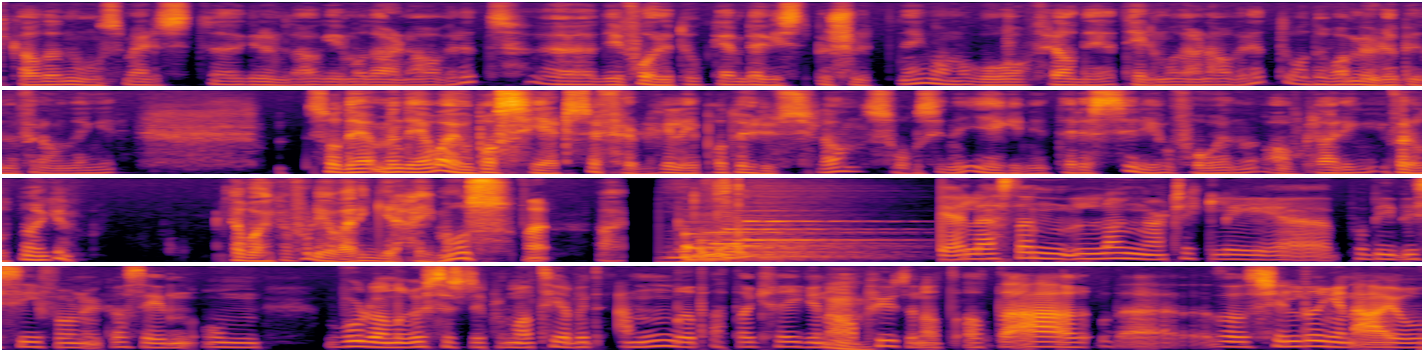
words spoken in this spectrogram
ikke hadde noen som helst grunnlag i moderne havrett. De foretok en bevisst beslutning om å gå fra det til moderne havrett, og det var mulig å begynne forhandlinger. Det, men det var jo basert selvfølgelig på at Russland så sine egne interesser i å få en avklaring i forhold til Norge. Det var ikke fordi å være grei med oss. Nei. Nei. Jeg leste en lang artikkel på BBC for en uke siden om hvordan russisk diplomati har blitt endret etter krigen av Putin. At, at det er det, altså Skildringen er jo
